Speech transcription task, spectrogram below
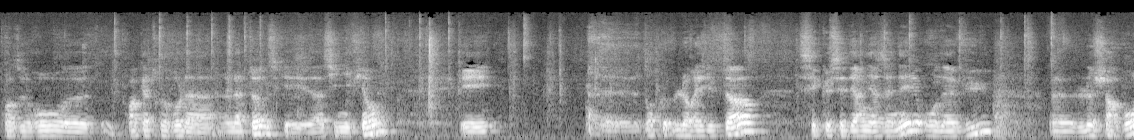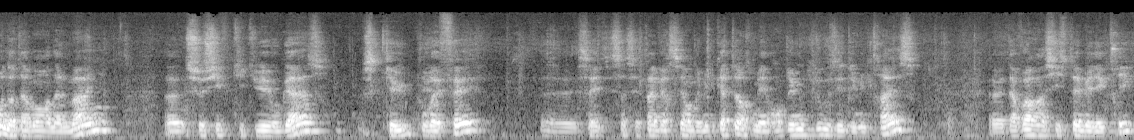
3 euros, 3-4 euh, euros la, tonne, ce qui est insignifiant. Et euh, donc le résultat, c'est que ces dernières années, on a vu euh, le charbon, notamment en Allemagne, se substituer au gaz, ce qui a eu pour effet, ça, ça s'est inversé en 2014, mais en 2012 et 2013, d'avoir un système électrique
